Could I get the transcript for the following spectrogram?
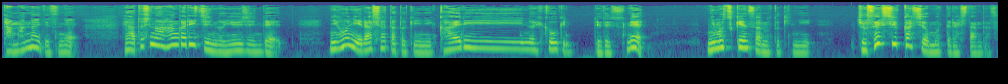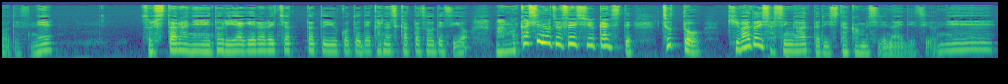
たまんないですね。私のハンガリー人の友人で、日本にいらっしゃった時に帰りの飛行機でですね、荷物検査の時に女性週刊誌を持ってらしたんだそうですね。そしたらね、取り上げられちゃったということで悲しかったそうですよ。まあ昔の女性週刊誌ってちょっと際どい写真があったりしたかもしれないですよね。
